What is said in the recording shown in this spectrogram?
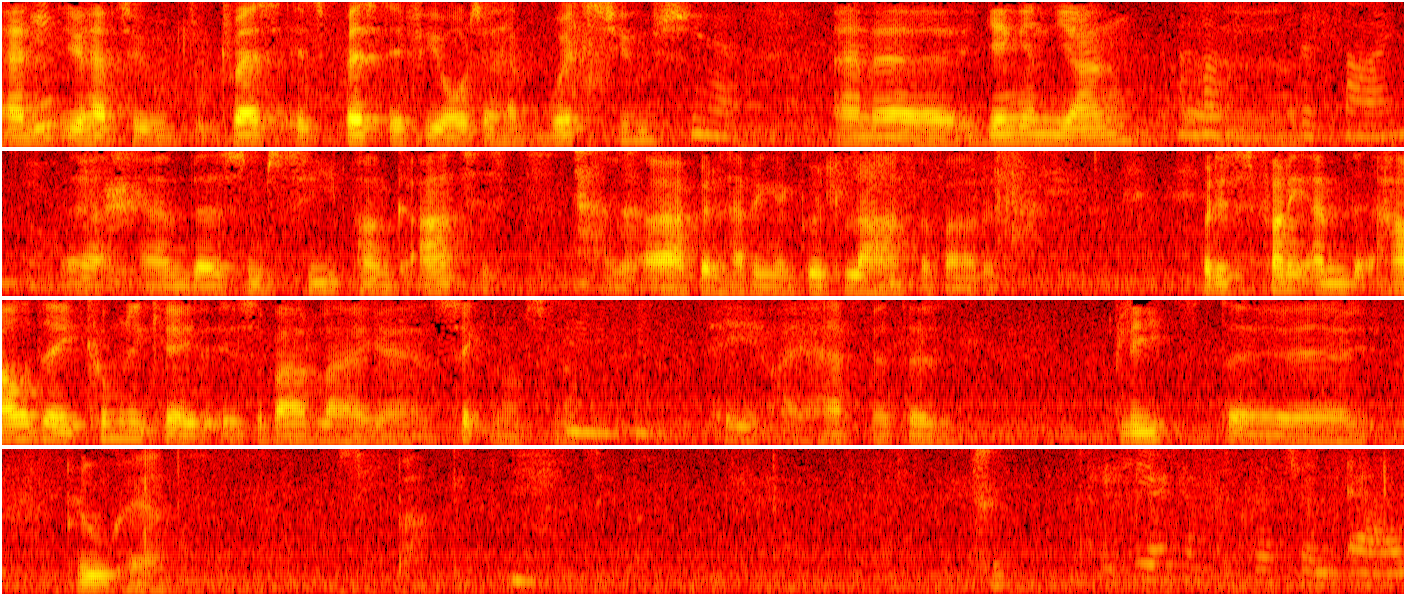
and you have to dress. It's best if you also have wet shoes Yeah. and uh, yin and yang. Uh-huh. uh, The sign. Yeah. and there's some sea punk artists. I've been having a good laugh about it. But it's funny, and how they communicate is about like uh, signals. You know? Mhm. Hey, I have uh, the bleached uh, blue hair. Sea punk. Sea punk. Okay, here comes the question. Uh,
